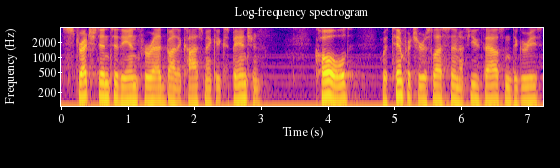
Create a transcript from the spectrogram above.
stretched into the infrared by the cosmic expansion. Cold, with temperatures less than a few thousand degrees,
